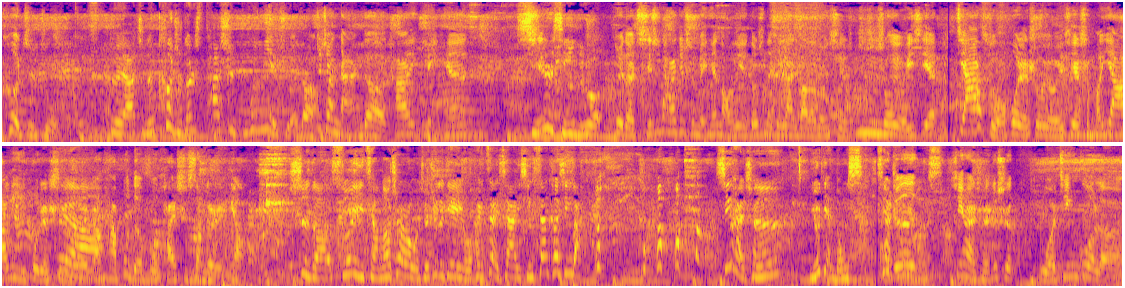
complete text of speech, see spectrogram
克制住。对啊，只能克制，但是他是不会灭绝的就，像男的，他每天其日行一弱。对的，其实他就是每天脑子里都是那些乱七八糟东西，只是说有一些枷锁，或者说有一些什么压力，或者是让他不得不还是像个人一样。是的，所以讲到这儿，我觉得这个电影我可以再加一星，三颗星吧。新海诚有点东西，我觉得诚有点东西。新海诚就是我经过了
